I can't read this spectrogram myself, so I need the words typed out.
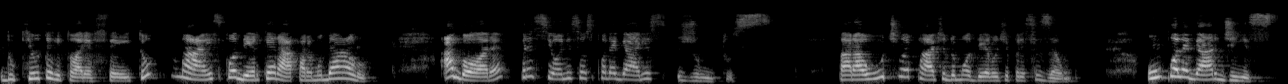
do que o território é feito, mais poder terá para mudá-lo. Agora, pressione seus polegares juntos. Para a última parte do modelo de precisão. Um polegar diz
